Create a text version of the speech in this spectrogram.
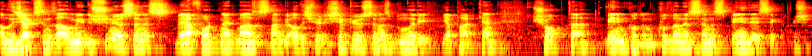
alacaksınız, almayı düşünüyorsanız veya Fortnite mağazasından bir alışveriş yapıyorsanız bunları yaparken shop'ta benim kodumu kullanırsanız beni desteklemiş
